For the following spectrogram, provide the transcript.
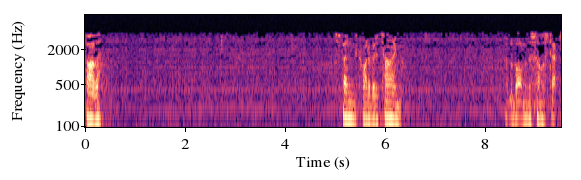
Father, spend quite a bit of time at the bottom of the cell steps.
